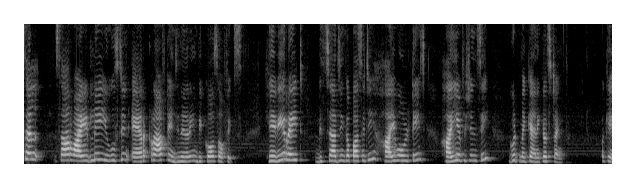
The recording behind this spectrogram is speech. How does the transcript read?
cells are widely used in aircraft engineering because of its heavy rate, discharging capacity, high voltage, high efficiency, good mechanical strength. Okay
